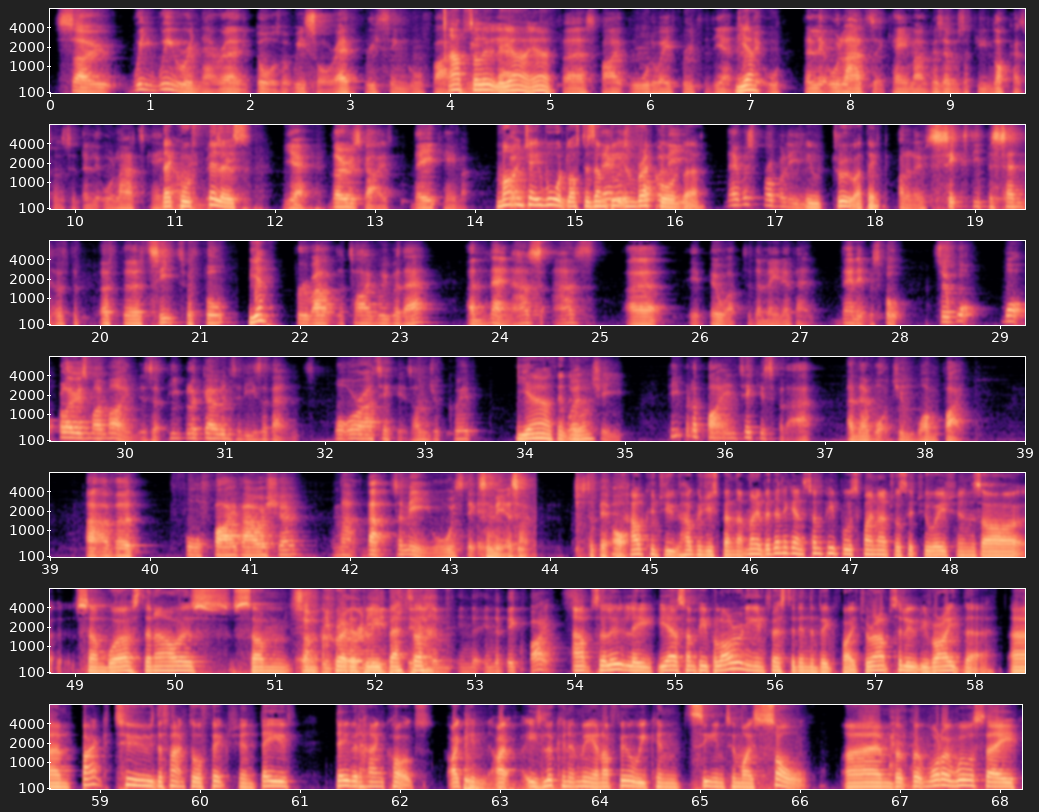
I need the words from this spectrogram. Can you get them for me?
So we we were in there early doors, but we saw every single fight. Absolutely, We yeah, yeah. First fight all the way through to the end. Yeah. The little, the little lads that came out because there was a few knockouts once. So the little lads came. they're called between. fillers. Yeah, those guys. They came out. Martin But J. Ward lost his unbeaten record probably- there. There was probably He drew, I think. I don't know sixty percent of the of the seats were full Yeah, throughout the time we were there, and then as as uh, it built up to the main event, then it was full. So what what blows my mind is that people are going to these events. What were our tickets? Hundred quid. yeah, I think they weren't were. cheap. People are buying tickets for that, and they're watching one fight out of a four five hour show, and that that to me always sticks to me as like just a bit off. how could you how could you spend that money? But then again some people's financial situations are some worse than ours some, Some incredibly better. in the, in the in the big fights. absolutely. Yeah some people are only interested in the big fight you're absolutely right there. Um, back to the fact or fiction dave david hancock's i can I, he's looking at me and i feel we can see into my soul. Um, but but what i will say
